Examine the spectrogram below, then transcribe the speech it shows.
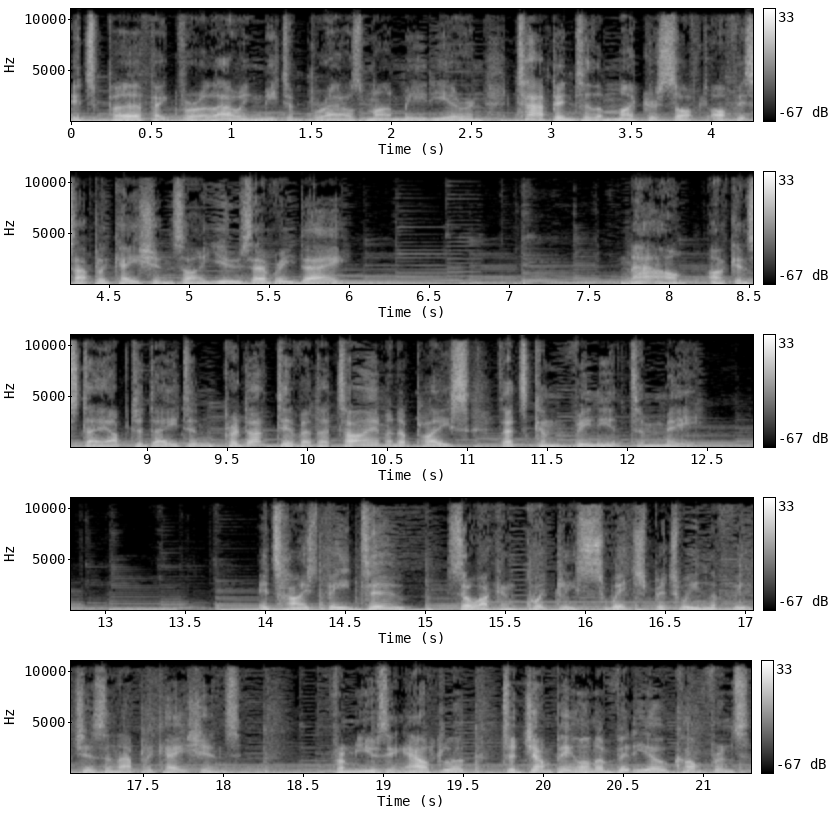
It's perfect for allowing me to browse my media and tap into the Microsoft Office applications I use every day. Now I can stay up to date and productive at a time and a place that's convenient to me. It's high speed too, so I can quickly switch between the features and applications. From using Outlook to jumping on a video conference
